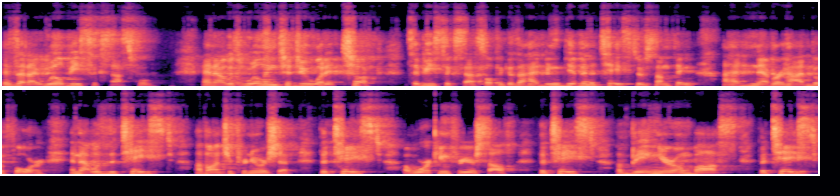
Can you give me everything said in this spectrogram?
is that I will be successful. And I was willing to do what it took to be successful because I had been given a taste of something I had never had before. And that was the taste of entrepreneurship, the taste of working for yourself, the taste of being your own boss, the taste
